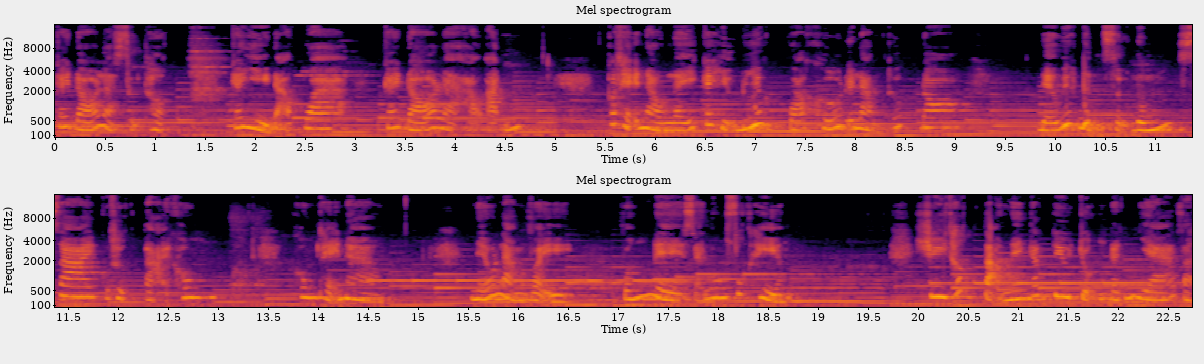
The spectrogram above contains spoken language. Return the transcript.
Cái đó là sự thật. Cái gì đã qua? Cái đó là ảo ảnh. Có thể nào lấy cái hiểu biết quá khứ để làm thước đo, để quyết định sự đúng, sai của thực tại không? Không thể nào. Nếu làm vậy, vấn đề sẽ luôn xuất hiện. Tri thức tạo nên các tiêu chuẩn đánh giá và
